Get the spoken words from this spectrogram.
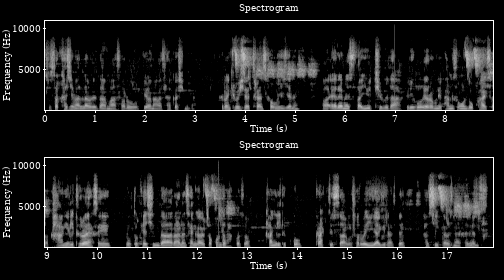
출석하지 말라 그래도 아마 서로 뛰어나와서 할 것입니다. 그런 교실의 트랜스폼은 이제는 어, LMS다, 유튜브다, 그리고 여러분이 방송을 녹화해서 강의를 들어야 학생이 똑똑해진다라는 생각을 조금 더 바꿔서 강의를 듣고 프랙티스하고 서로의 이야기를 할 때 할 수 있다고 생각하면 아,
